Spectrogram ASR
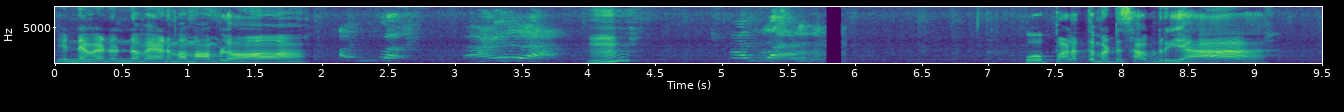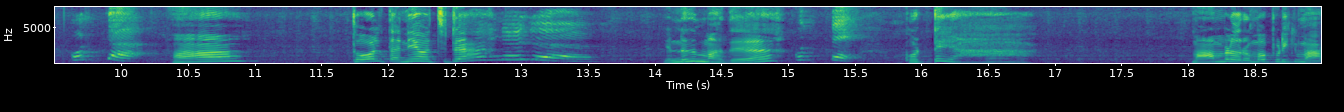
என்ன வேணும்? இன்னும் வேணுமா மாம்பழம்? ம்? ஓ பழத்தை மட்டும் சாப்பிட்றியா? ஆ தோல் தனியாக வச்சுட்ட? என்னதும்மா அது? கொட்டையா? மாம்பழம் ரொம்ப பிடிக்குமா?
